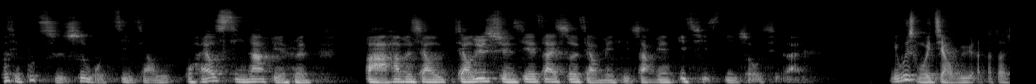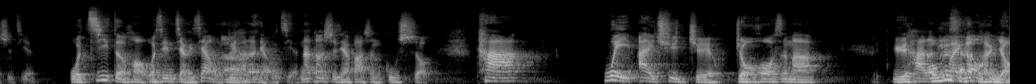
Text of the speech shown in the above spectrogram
而且不只是我自己焦虑，我还要吸纳别人，把他们焦焦虑宣泄在社交媒体上面，一起吸收起来。你为什么会焦虑啊？那段时间，我记得哈、我先讲一下我对他的了解。那段时间发生的故事哦，他为爱去 Jo Johor 是吗？与他的另外一个朋友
